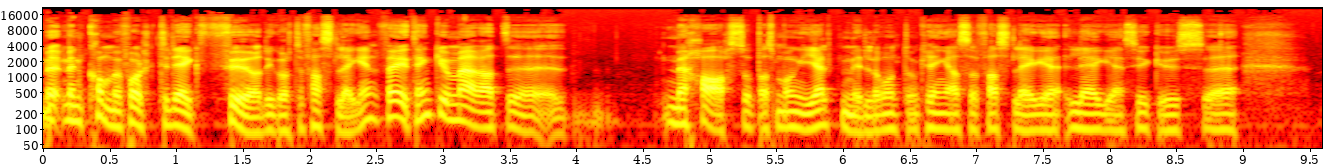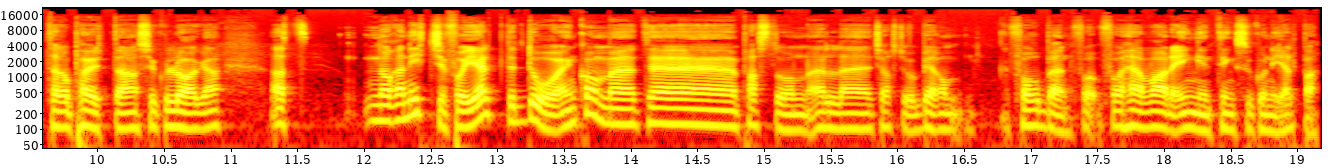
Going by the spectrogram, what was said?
Men, men, kommer folk til deg før de går til fastlegen? For jeg tenker jo mer at uh, vi har såpass mange hjelpemidler rundt omkring, altså fastlege, lege, sykehus, uh, terapeuter, psykologer, at når en ikke får hjelp, det er da en kommer til pastoren eller kirka og ber om forbønn, for, for, her var det ingenting som kunne hjelpe.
